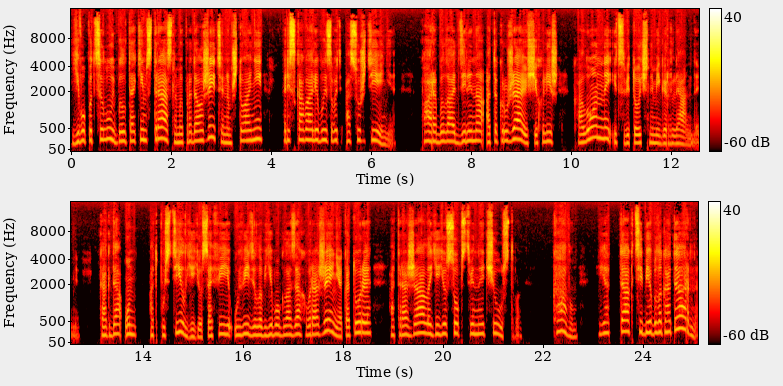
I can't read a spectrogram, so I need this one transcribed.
Его поцелуй был таким страстным и продолжительным, что они рисковали вызвать осуждение. Пара была отделена от окружающих лишь колонной и цветочными гирляндами. Когда он отпустил ее, София увидела в его глазах выражение, которое отражало ее собственное чувство. «Калум, я так тебе благодарна!»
